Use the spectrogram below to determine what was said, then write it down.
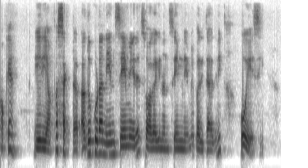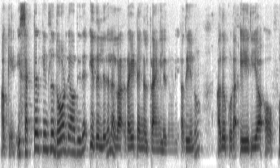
okay area of a sector ಅದು ಕೂಡ ನೇಮ್ ಸೇಮೇ ಇದೆ ಸೊ ಹಾಗಾಗಿ ನಾನು ಸೇಮ್ ನೇಮೇ ಬರಿತಾ ಇದ್ದೀನಿ. ಓ ಎ ಸಿ ಓಕೆ ಈ ಸೆಕ್ಟರ್ಗಿಂತಲೂ ದೊಡ್ಡದು ಯಾವುದಿದೆ? ಇದಲ್ಲಿದೆ ರೈಟ್ ಆಂಗಲ್ ಟ್ರಯಾಂಗಲ್ ಇದೆ ನೋಡಿ. ಅದೇನು? ಅದು ಕೂಡ area of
